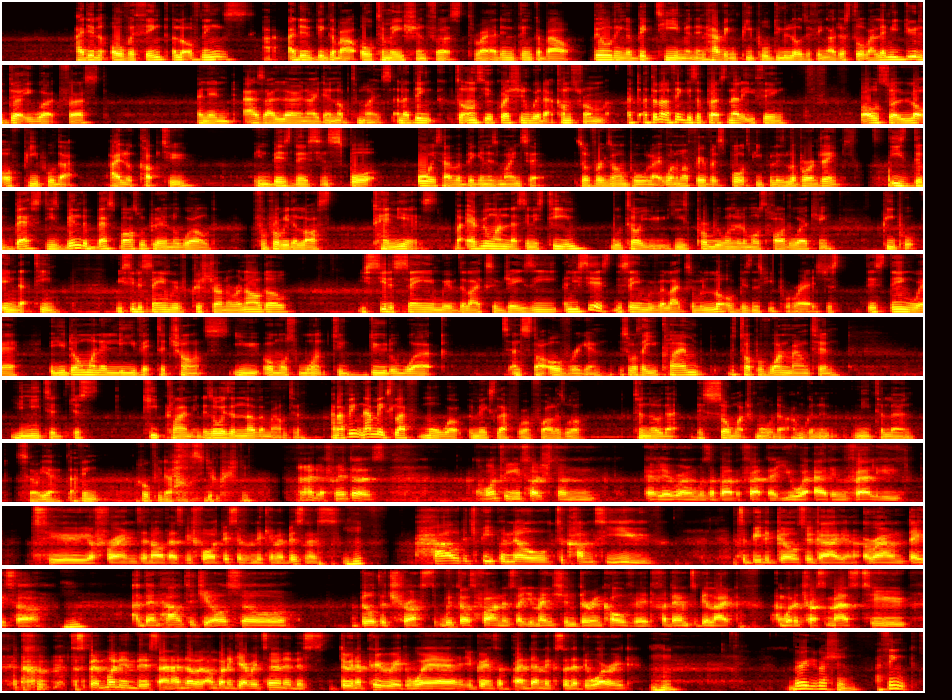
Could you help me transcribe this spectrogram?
I didn't overthink a lot of things. I didn't think about automation first, right? I didn't think about building a big team and then having people do loads of things. I just thought, about let me do the dirty work first. And then as I learn, I then optimize. And I think to answer your question, where that comes from, I, I don't know, I think it's a personality thing, but also a lot of people that I look up to in business, in sport, always have a beginner's mindset. So, for example, like one of my favorite sports people is LeBron James. He's the best, he's been the best basketball player in the world for probably the last 10 years. But everyone that's in his team will tell you he's probably one of the most hardworking people in that team. We see the same with Cristiano Ronaldo. You see the same with the likes of Jay Z. And you see it's the same with the likes of a lot of business people, right? It's just this thing where you don't want to leave it to chance. You almost want to do the work and start over again. It's almost like you climb the top of one mountain, you need to just keep climbing. There's always another mountain. And I think that makes life more well, it makes life worthwhile as well to know that there's so much more that I'm going to need to learn. So, yeah, I think hopefully that answers your question. No, definitely does. One thing you touched on earlier on was about the fact that you were adding value to your friends and others before this even became a business. Mm-hmm. How did people know to come to you to be the go-to guy around data? Mm-hmm. And then how did you also build the trust with those founders that you mentioned during COVID for them to be like, I'm going to trust Mas to to spend money in this, and I know I'm going to get a return in this during a period where you're going through a pandemic, so they'd be worried. Mm-hmm. Very good question. I think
